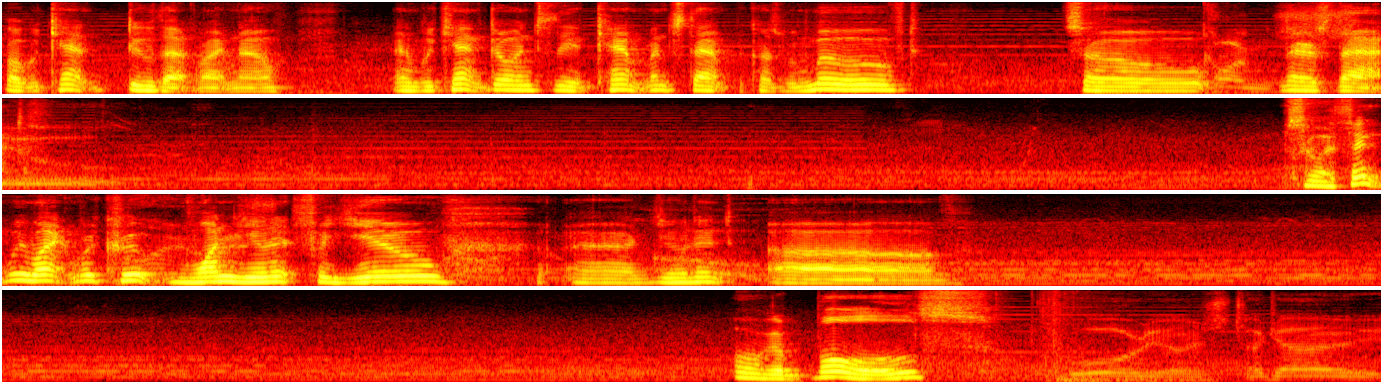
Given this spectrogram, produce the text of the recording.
But we can't do that right now. And we can't go into the encampment stamp because we moved. So there's that. So I think we might recruit one unit for you. A unit of... Ogre Bulls. Warriors today,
